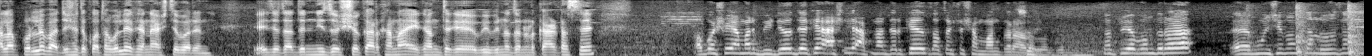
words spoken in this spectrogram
আলাপ করলে ভাইদের সাথে কথা বলে এখানে আসতে পারেন। এই যে তাদের নিজস্ব কারখানা এখান থেকে বিভিন্ন ধরনের কাঠ আছে। অবশ্যই আমার ভিডিও দেখে আসলে আপনাদেরকে যথেষ্ট সম্মান করা হবে। তো প্রিয় বন্ধুরা আহ, মুন্সিগঞ্জ লোহজনে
